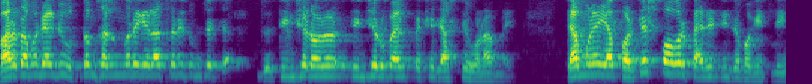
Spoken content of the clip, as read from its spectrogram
भारतामध्ये अगदी उत्तम सलूनमध्ये गेलात तरी तुमचे तीनशे डॉलर तीनशे रुपयांपेक्षा जास्ती होणार नाही त्यामुळे या परचेस पॉवर पॅरिटी जर बघितली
